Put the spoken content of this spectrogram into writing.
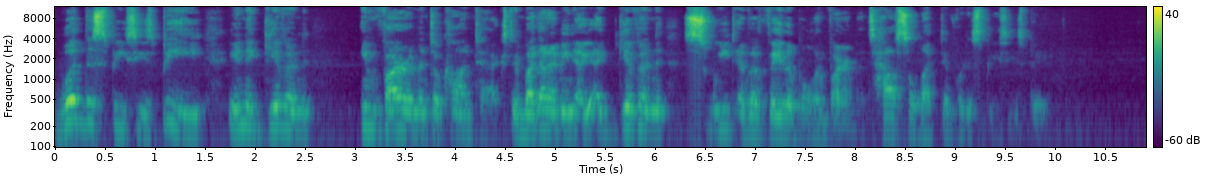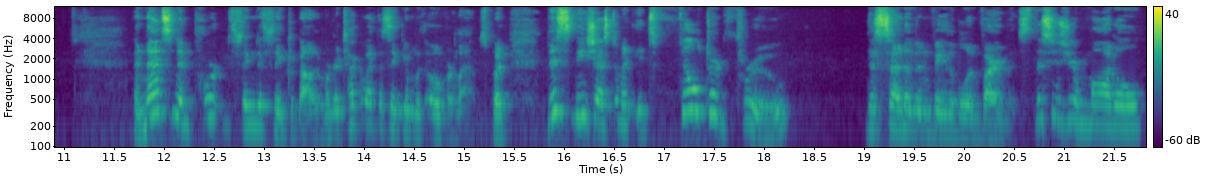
would the species be in a given environmental context. And by that I mean a, a given suite of available environments. How selective would a species be? And that's an important thing to think about. And we're going to talk about this again with overlaps. But this niche estimate, it's filtered through the set of available environments. This is your model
